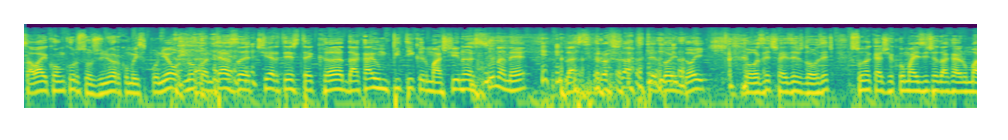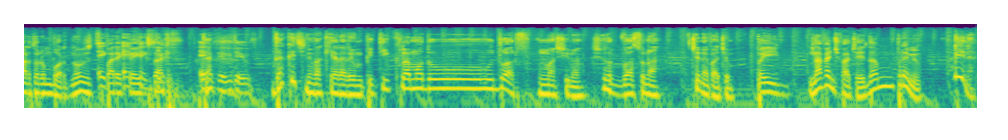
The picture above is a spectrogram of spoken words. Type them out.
Sau ai concursul junior, cum îi spun eu, nu contează, cert este că dacă ai un pitic în mașină, sună-ne la 0722 20 60 20, sună ca și cum ai zice dacă ai un martor în bord, nu? Îți pare că Efectiv, exact... Efectiv. Dacă cineva chiar are un pitic la modul doarf în mașină și va suna, ce ne facem? Păi, n-avem ce face, îi dăm premiu. Bine.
